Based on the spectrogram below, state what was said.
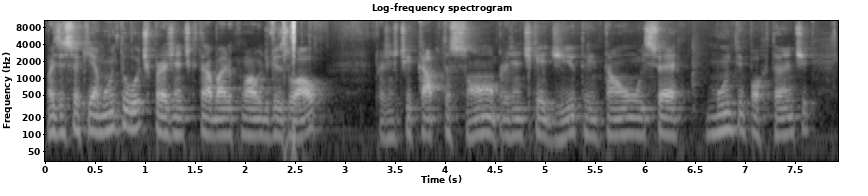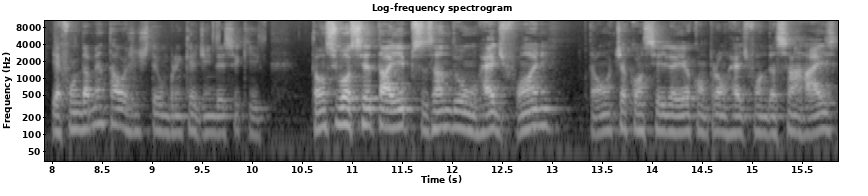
mas isso aqui é muito útil para a gente que trabalha com audiovisual, para a gente que capta som, para a gente que edita, então isso é muito importante e é fundamental a gente ter um brinquedinho desse aqui. Então se você está aí precisando de um headphone, então te aconselho aí a comprar um headphone da Sunrise,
